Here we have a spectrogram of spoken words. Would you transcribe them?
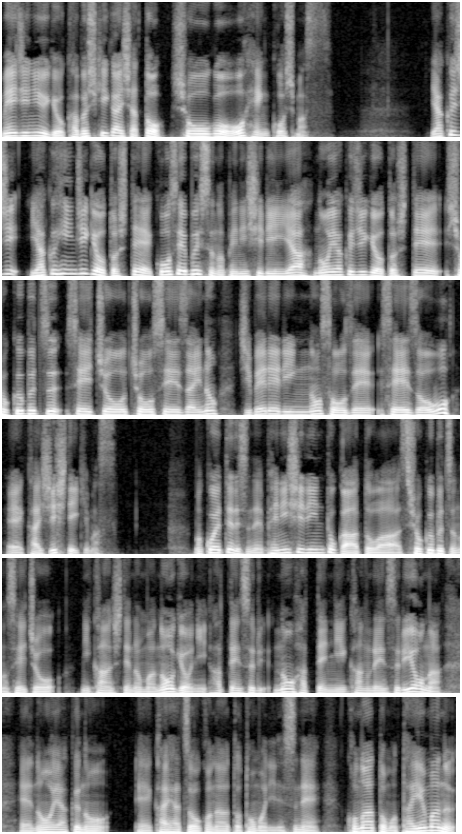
明治乳業株式会社と称号を変更します。薬事薬品事業として抗生物質のペニシリンや農薬事業として植物成長調整剤のジベレリンの製造を、え、開始していきます、まあ、こうやってですねペニシリンとかあとは植物の成長に関しての、まあ、農業に発展するの発展に関連するような、えー、農薬の、えー、開発を行うとともにですねこの後もたゆまぬ、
